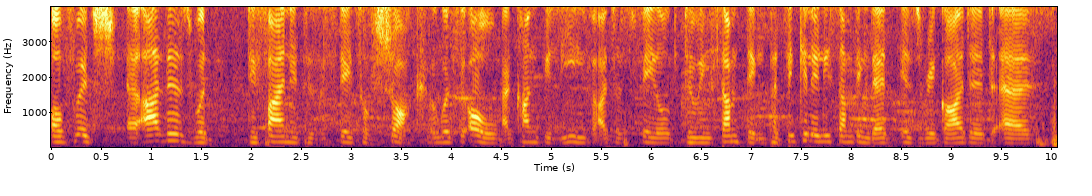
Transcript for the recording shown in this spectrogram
of which uh, others would define it as a state of shock. Would say, oh, I can't believe I just failed doing something, particularly something that is regarded as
